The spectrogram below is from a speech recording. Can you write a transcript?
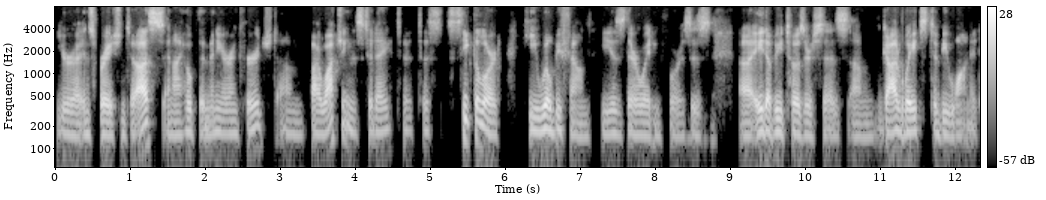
you're an inspiration to us and i hope that many are encouraged um, by watching this today to, to seek the lord. He will be found. He is there waiting for us as uh, A. W. Tozer says um, god waits to be wanted.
